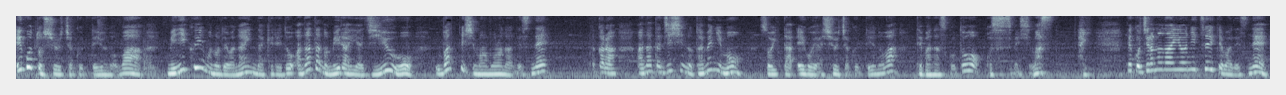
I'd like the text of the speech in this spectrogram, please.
エゴと執着っていうのは醜いものではないんだけれどあなたの未来や自由を奪ってしまうものなんですねだからあなた自身のためにもそういったエゴや執着っていうのは手放すことをお勧めします。はい、でこちらの内容についてはですね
